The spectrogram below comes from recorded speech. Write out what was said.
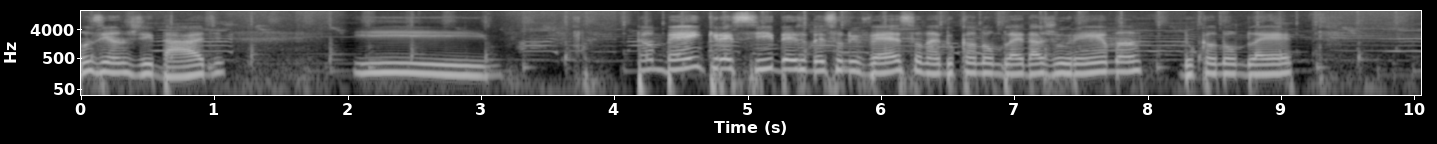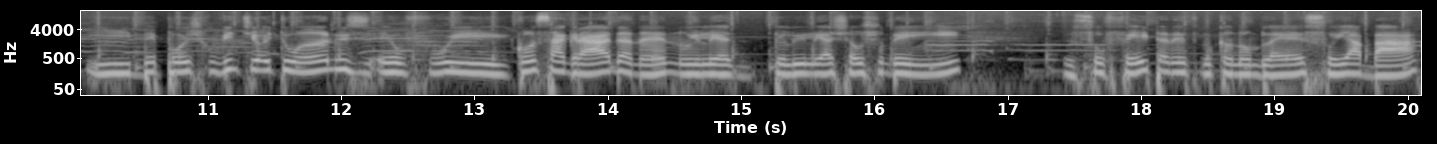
11 anos de idade. E também cresci dentro desse universo, né, do candomblé da Jurema, do candomblé. E depois, com 28 anos, eu fui consagrada, né, no Ilha, pelo Ilhaxão Xundeim. Eu sou feita dentro do candomblé, sou Iabá,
